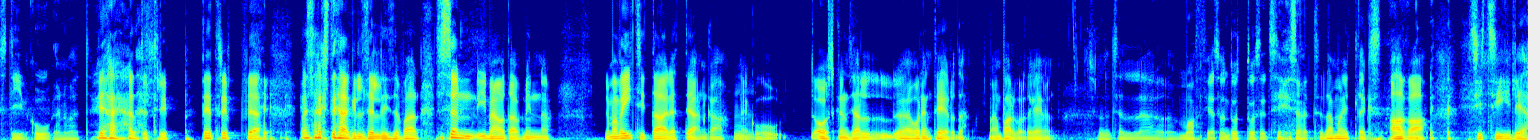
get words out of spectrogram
Steve Coogan, vaata. ja, ja. The Trip. The Trip, jah. ma saaks teha küll sellise paar, sest see on imeodav minna ja ma veits Itaaliat tean ka mm., nagu oskan seal orienteeruda, ma olen paar korda käinud. sul on seal äh, maffias on tutvused sees, vaata. seda ma ütleks, aga Sitsiilia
